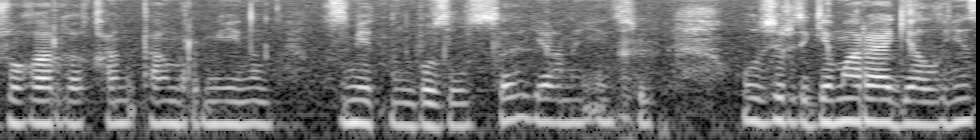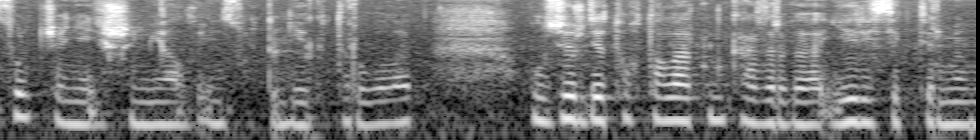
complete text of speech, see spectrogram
жоғарғы қан тамыр миының қызметінің бұзылысы яғни инсульт ол жерде геморрагиялық инсульт және ишемиялық инсульттың екі түрі болады. Бұл жерде тоқталатын қазіргі ересектермен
